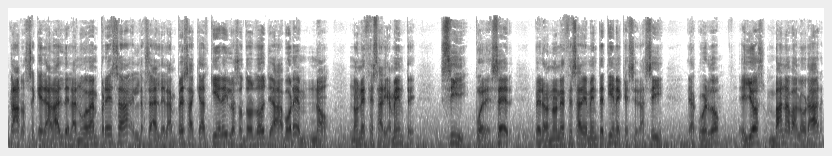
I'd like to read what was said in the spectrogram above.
claro, se quedará el de la nueva empresa, el, o sea, el de la empresa que adquiere y los otros dos ya Borem. No, no necesariamente. Sí, puede ser, pero no necesariamente tiene que ser así. ¿De acuerdo? Ellos van a valorar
